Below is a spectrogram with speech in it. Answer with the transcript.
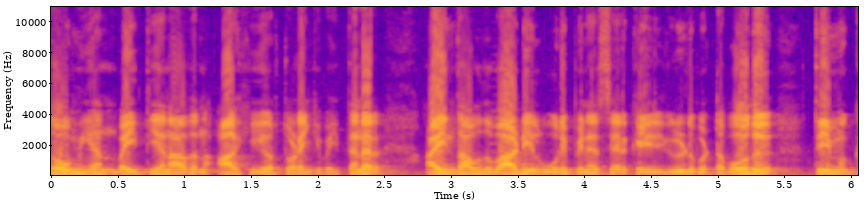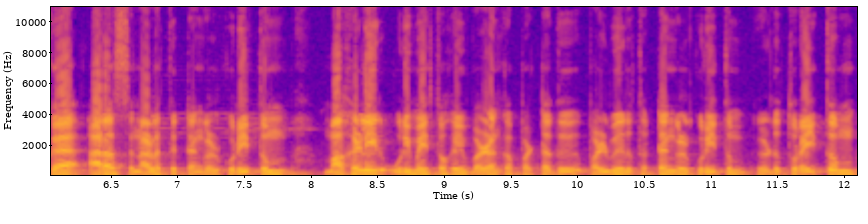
சௌமியன் வைத்தியநாதன் ஆகியோர் தொடங்கி வைத்தனர். ஐந்தாவது வார்டில் உறுப்பினர் சேர்க்கையில் ஈடுபட்ட போது திமுக அரசு நலத்திட்டங்கள் குறித்தும் மகளிர் உரிமைத் தொகை வழங்கப்பட்டது பல்வேறு திட்டங்கள் குறித்தும் எடுத்துரைத்தும்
